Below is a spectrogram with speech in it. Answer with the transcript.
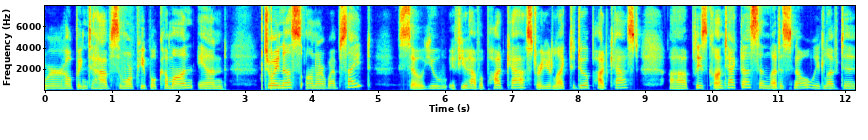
we're hoping to have some more people come on and join us on our website. So you, if you have a podcast or you'd like to do a podcast, uh, please contact us and let us know. We'd love to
